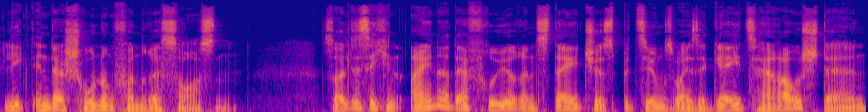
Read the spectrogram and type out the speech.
liegt in der Schonung von Ressourcen. Sollte sich in einer der früheren Stages bzw. Gates herausstellen,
